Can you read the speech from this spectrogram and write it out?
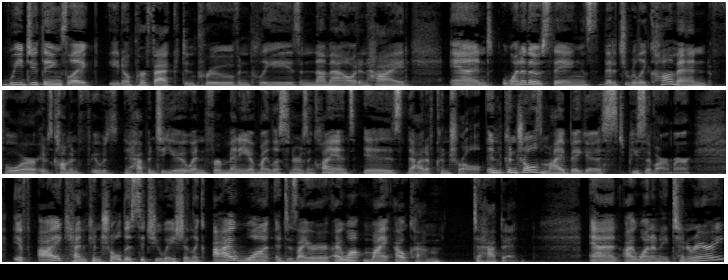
we do things like, you know, perfect and prove and please and numb out and hide. And one of those things that it's really common for, it was common, it was it happened to you and for many of my listeners and clients is that of control. And control is my biggest piece of armor. If I can control this situation, like I want a desire, I want my outcome to happen. And I want an itinerary,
